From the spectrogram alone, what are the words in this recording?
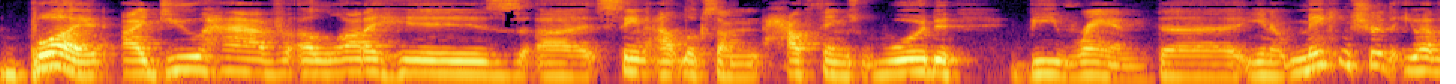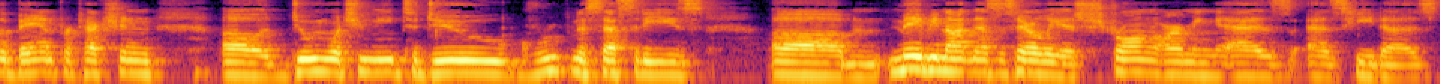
but I do have a lot of his uh, same outlooks on how things would be ran. The you know making sure that you have the band protection, uh, doing what you need to do, group necessities. Um, maybe not necessarily as strong arming as as he does.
